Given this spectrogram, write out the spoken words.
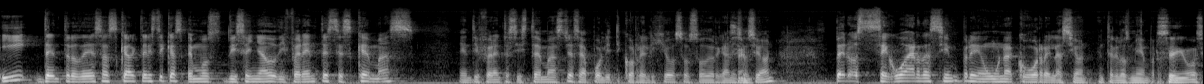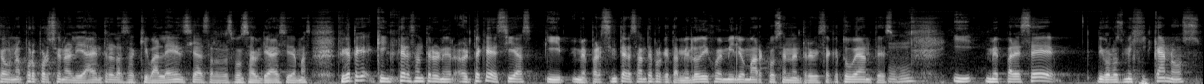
Y dentro de esas características hemos diseñado diferentes esquemas en diferentes sistemas, ya sea políticos, religiosos o de organización. Pero se guarda siempre una correlación entre los miembros. Sí, o sea, una proporcionalidad entre las equivalencias, las responsabilidades y demás. Fíjate qué interesante, Leonel. Ahorita que decías, y me parece interesante porque también lo dijo Emilio Marcos en la entrevista que tuve antes, y me parece digo, los mexicanos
